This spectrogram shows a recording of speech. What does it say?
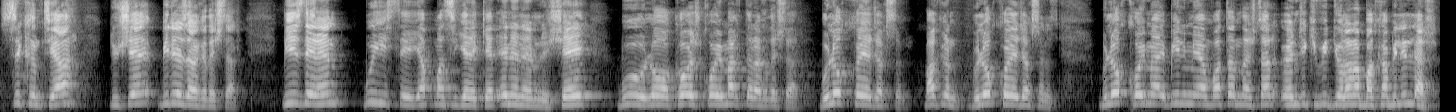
sıkıntıya düşebiliriz arkadaşlar. Bizlerin bu hisseyi yapması gereken en önemli şey blok koş koymaktır arkadaşlar. Blok koyacaksın. Bakın blok koyacaksınız. Blok koymayı bilmeyen vatandaşlar önceki videolara bakabilirler.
